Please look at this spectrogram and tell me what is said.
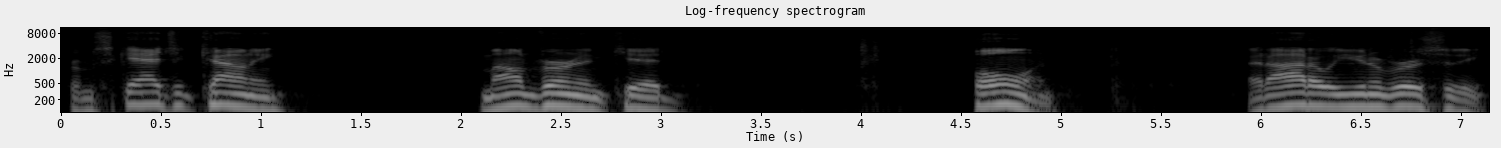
from Skagit County, Mount Vernon kid, bowling at Ottawa University.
